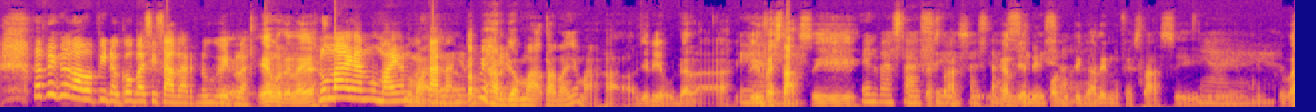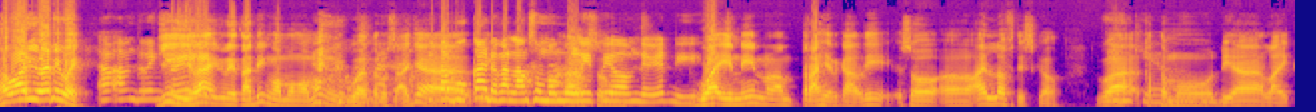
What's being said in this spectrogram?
Iya. Tapi gue gak mau pindah, gue masih sabar nungguin lah. Ya udahlah ya. Lumayan, lumayan, kok Lumayan. tanahnya. Tapi lumayan. harga ma tanahnya mahal. Jadi ya udahlah. Itu Iya, investasi. investasi, investasi. kan jadi kalau ditinggalin investasi. Iya, iya, Gitu. How are you anyway? Oh, I'm doing Gila, great. tadi ngomong-ngomong gua terus aja. Kita buka Di- dengan langsung mengulipi Langsung. Om Deddy. Gua ini terakhir kali, so uh, I love this girl. You. ketemu dia like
